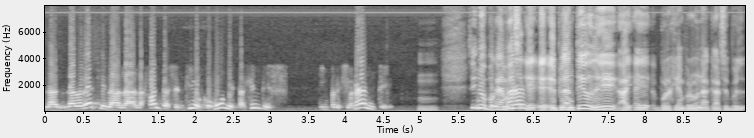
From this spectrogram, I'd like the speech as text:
la, la, verdad es que la, la, falta de sentido común de esta gente es impresionante. Mm. Sí, no, porque además eh, eh, el, planteo de, por ejemplo, en una cárcel, pues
